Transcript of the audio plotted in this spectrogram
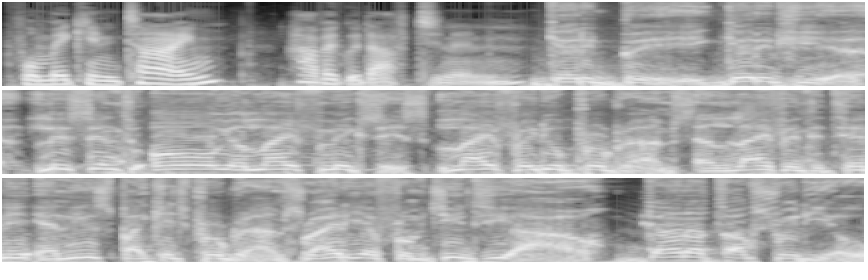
for making time. Have a good afternoon. Get it big, get it here. Listen to all your live mixes, live radio programs, and live entertaining and news package programs right here from GTR, Ghana Talks Radio.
